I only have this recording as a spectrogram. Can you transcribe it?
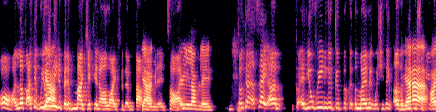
oh, I love that. I think we yeah. all need a bit of magic in our life for them that yeah. moment in time. Really lovely. So I was going to say, um, if you're reading a good book at the moment, which you think other yeah, people should be I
